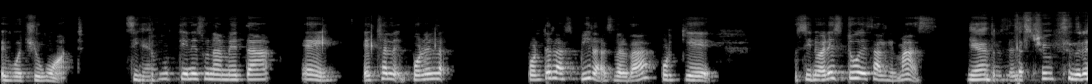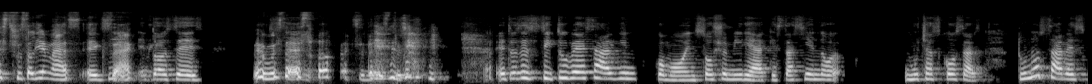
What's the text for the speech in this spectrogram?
in what you want. Si tú tienes una meta, hey, échale, ponle, ponte las pilas, ¿verdad? Porque si no eres tú, es alguien más. Yeah, entonces, that's true. Si no eres tú, es alguien más. Exacto. entonces, me gusta eso. entonces, si tú ves a alguien como en social media que está haciendo muchas cosas, tú no sabes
